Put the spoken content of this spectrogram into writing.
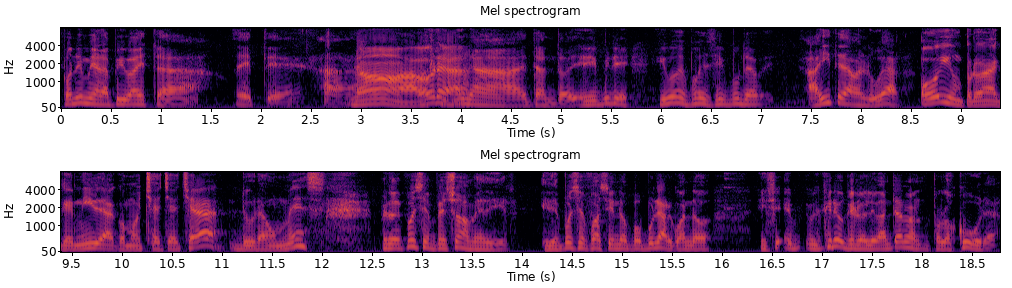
Poneme a la piba esta, este, a- No, ahora, Argentina, tanto. Y, mire, y vos después decís, puta, ahí te daban lugar. hoy un programa que mida como cha-cha-cha dura un mes. Pero después se empezó a medir. Y después se fue haciendo popular. Cuando y se- eh, creo que lo levantaron por los curas.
